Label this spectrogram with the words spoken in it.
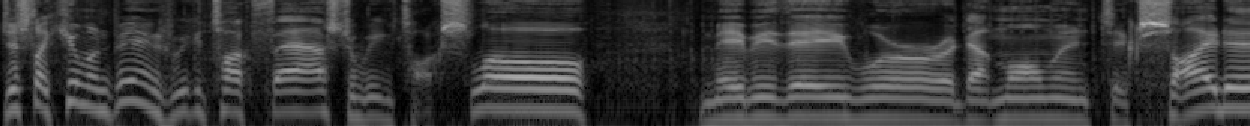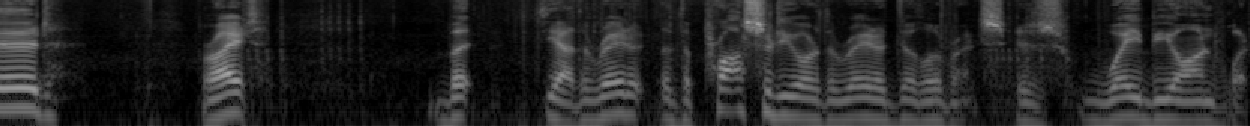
Just like human beings, we can talk fast or we can talk slow. Maybe they were at that moment excited, right? But yeah, the rate of, the prosody or the rate of deliverance is way beyond what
